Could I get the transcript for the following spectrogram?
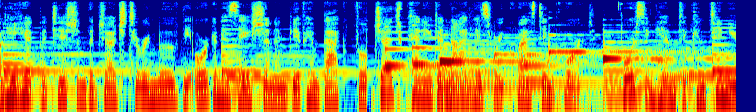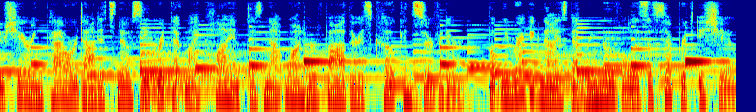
but he had petitioned the judge to remove the organization and give him back full. Judge Penny denied his request in court, forcing him to continue sharing power. It's no secret that my client does not want her father as co-conservator, but we recognize that removal is a separate issue.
